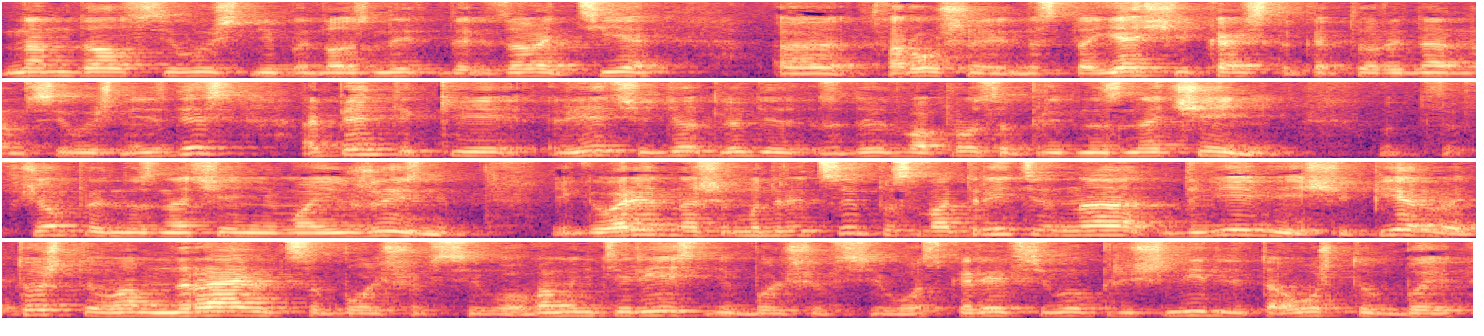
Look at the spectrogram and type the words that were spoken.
нам дал Всевышний, мы должны реализовать те хорошие, настоящие качества, которые дан нам Всевышний. И здесь, опять-таки, речь идет, люди задают вопрос о предназначении. Вот в чем предназначение моей жизни? И говорят наши мудрецы, посмотрите на две вещи. Первое, то, что вам нравится больше всего, вам интереснее больше всего. Скорее всего, пришли для того, чтобы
